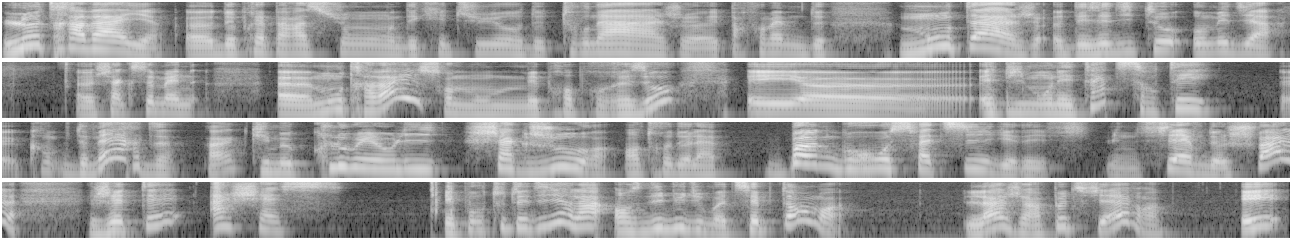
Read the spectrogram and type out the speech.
le travail euh, de préparation, d'écriture, de tournage et parfois même de montage des éditos aux médias, chaque semaine mon travail sur mes propres réseaux et, et puis mon état de santé de merde, hein, qui me clouait au lit chaque jour entre de la bonne grosse fatigue et une fièvre de cheval, j'étais HS. Et pour tout te dire, là, en ce début du mois de septembre, là, j'ai un peu de fièvre et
